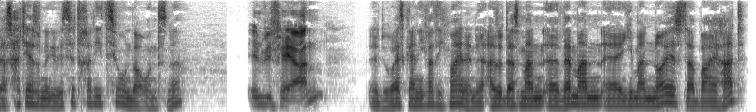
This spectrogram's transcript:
das hat ja so eine gewisse Tradition bei uns, ne? Inwiefern? Äh, du weißt gar nicht, was ich meine, ne? Also, dass man, äh, wenn man äh, jemand Neues dabei hat,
